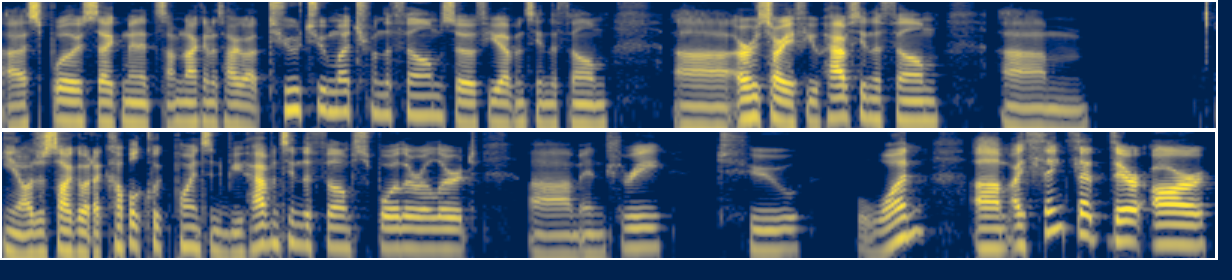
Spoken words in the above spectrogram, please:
uh, spoiler segment. It's, I'm not going to talk about too, too much from the film. So if you haven't seen the film, uh, or sorry, if you have seen the film, um, you know, I'll just talk about a couple quick points. And if you haven't seen the film, spoiler alert um, in three, two, one. Um, I think that there are,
